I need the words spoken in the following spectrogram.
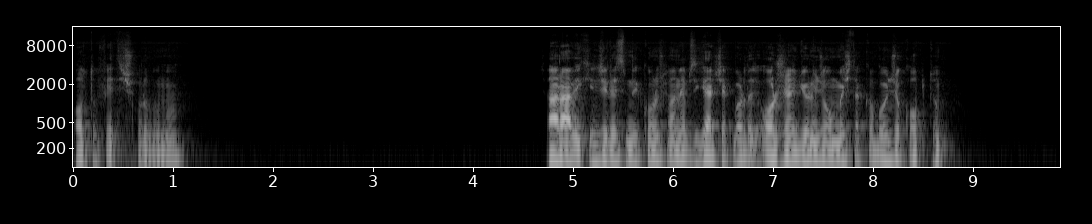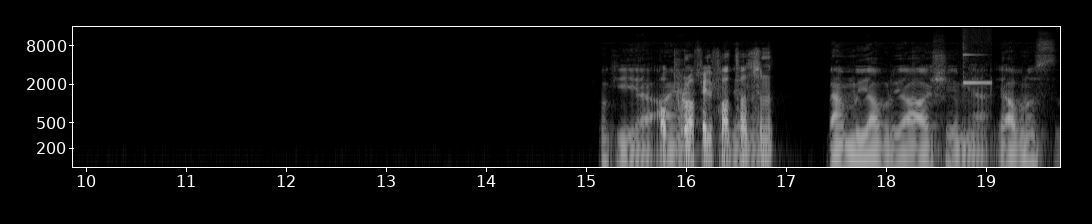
Koltuk fetiş grubu mu? Çağrı abi ikinci resimdeki konuşmaların hepsi gerçek bu arada. Orijinal görünce 15 dakika boyunca koptum. Çok iyi ya. O aynen, profil çok iyi fotosunu Ben bu yavruya aşığım ya. Ya bu nasıl?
